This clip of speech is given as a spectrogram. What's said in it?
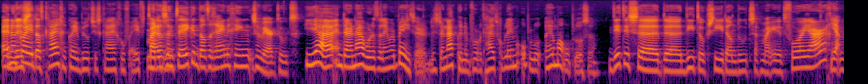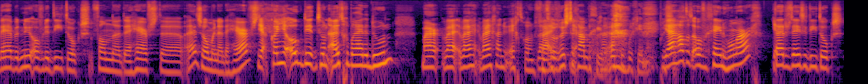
En, En dan dus- kan je dat krijgen, kan je bultjes krijgen of even Maar dat is een teken dat de reiniging zijn werk doet. Ja, en daarna wordt het alleen maar beter. Dus daarna kunnen bijvoorbeeld huidproblemen oplo- helemaal oplossen. Dit is eh, de detox die je dan doet, zeg maar, in het voorjaar. Ja. We hebben het nu over de detox van eh, de herfst, eh, hè, zomer naar de herfst. Ja, kan je ook dit zo'n uitgebreide doen. Maar wij, wij, wij gaan nu echt gewoon Laten we rustig ja, we beginnen. gaan rustig beginnen. Jij had het over geen honger tijdens deze detox.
